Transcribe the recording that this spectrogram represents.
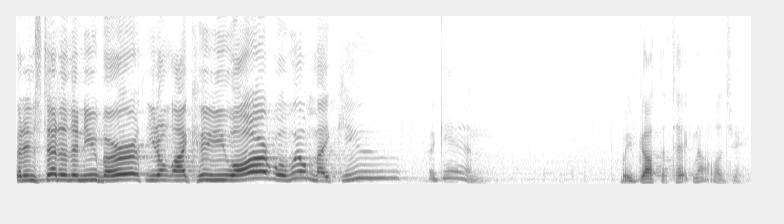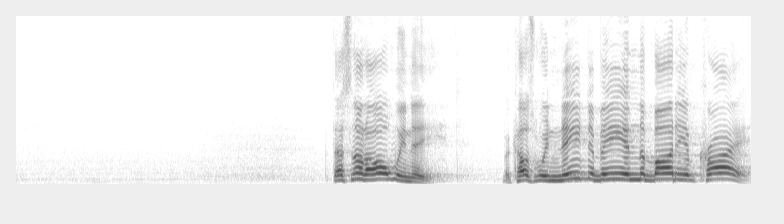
But instead of the new birth, you don't like who you are? Well, we'll make you again. We've got the technology. But That's not all we need, because we need to be in the body of Christ.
